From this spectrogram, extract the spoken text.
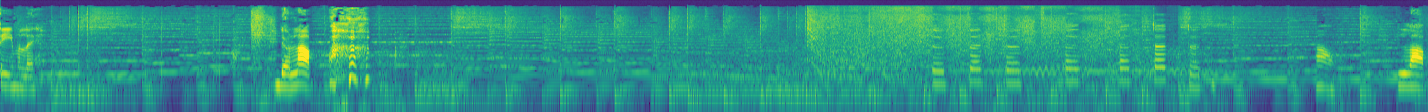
ตีมันเลย เดี๋ยวหลับ ตึ๊ดตึ๊ดตึ๊ดตึ๊ดตึ๊ดตึ๊ดตึ๊ดอ้าว หลับ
